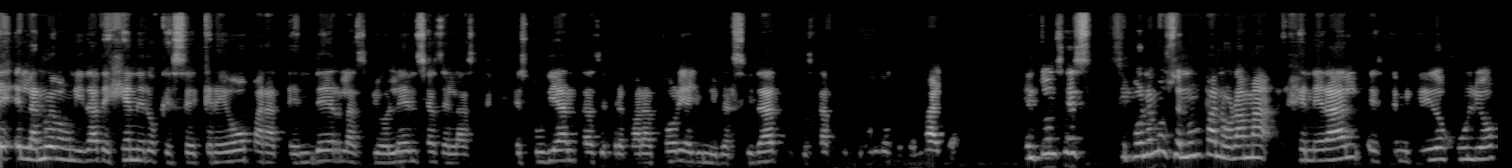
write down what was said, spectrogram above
eh, la nueva unidad de género que se creó para atender las violencias de las estudiantes de preparatoria y universidad está funcionando desde mayo. Entonces, si ponemos en un panorama general, este, mi querido Julio,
